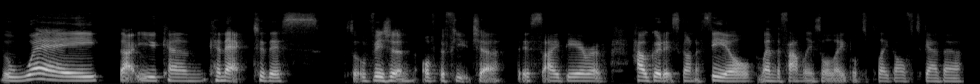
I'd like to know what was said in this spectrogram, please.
the way that you can connect to this sort of vision of the future this idea of how good it's going to feel when the family's all able to play golf together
